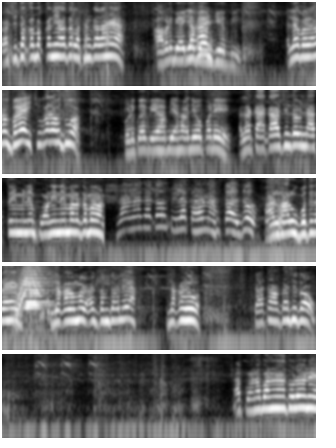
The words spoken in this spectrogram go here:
કશું ચક્કર બક્કર નહીં આવતા લથણ કરા હે આપણે બે જા હજાર ભાઈ. બી એટલે બરાબર ભાઈ શું કરો તું? થોડીક વાર બે બેહા દેવો પડે. એટલે કાકા આવશે તો નાસ્તો એમને પાણી નહીં મળે તમને. ના ના કાકા હું પેલા કાળો નાસ્તો આવજો સારું સારું ઊભો થઈ જાય પેલા કાળો મળે. અને તમે લે. પેલા કાળો કાકા આવતા છે તો. આ પોણા બાણા તોડો ને.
